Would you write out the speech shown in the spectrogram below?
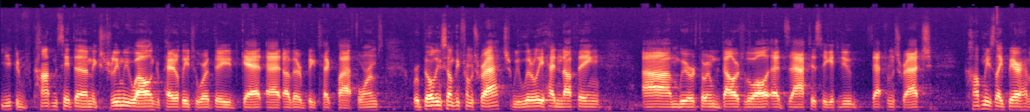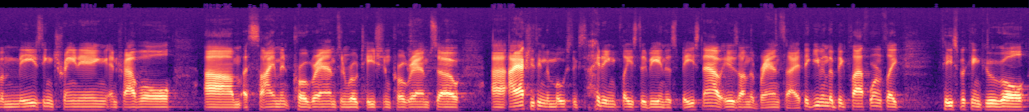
you could compensate them extremely well and competitively to what they'd get at other big tech platforms. We're building something from scratch. We literally had nothing. Um, we were throwing dollars to the wall at Xaxis, so you get to do that from scratch. Companies like Bayer have amazing training and travel um, assignment programs and rotation programs. So uh, I actually think the most exciting place to be in this space now is on the brand side. I think even the big platforms like Facebook and Google,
